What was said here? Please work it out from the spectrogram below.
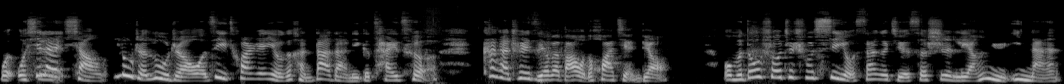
我我现在想录着录着，我自己突然间有个很大胆的一个猜测，看看车厘子要不要把我的话剪掉。我们都说这出戏有三个角色是两女一男，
